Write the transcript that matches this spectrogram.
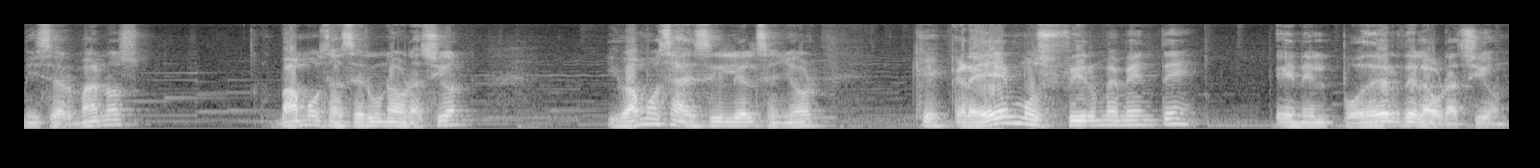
Mis hermanos, vamos a hacer una oración y vamos a decirle al Señor que creemos firmemente en el poder de la oración,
